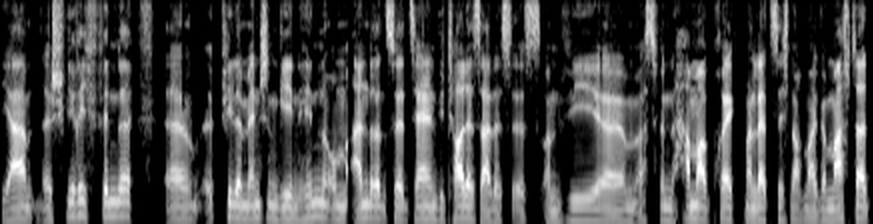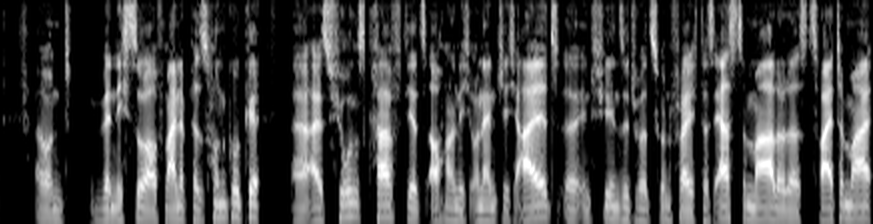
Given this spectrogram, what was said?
ja, äh, schwierig finde. Äh, viele Menschen gehen hin, um anderen zu erzählen, wie toll es alles ist und wie, äh, was für ein Hammerprojekt man letztlich nochmal gemacht hat. Und wenn ich so auf meine Person gucke, äh, als Führungskraft, jetzt auch noch nicht unendlich alt, äh, in vielen Situationen vielleicht das erste Mal oder das zweite Mal.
